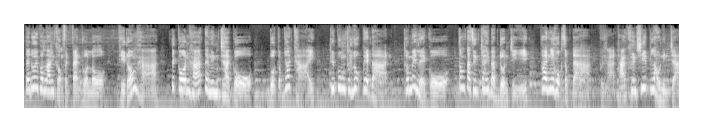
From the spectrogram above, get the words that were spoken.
แต่ด้วยพลังของแฟนๆทั่วโลกที่ร้องหาตะโกนหาแต่นินจาโก บวกกับยอดขายที่พุ่งทะลุเพดานทำให้เลโกต้องตัดสินใจแบบด่วนจี ภายใน 6 สัปดาห์ เพื่อหาทางคืนชีพเหล่านินจา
